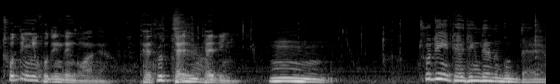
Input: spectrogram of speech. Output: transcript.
초딩이 고딩 된 거 아니야? 대, 그치. 대, 대딩. 음. 초딩이 대딩 되는 건데.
